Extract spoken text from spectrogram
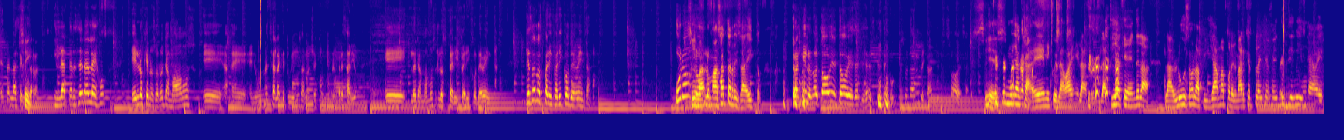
Esa es la segunda razón. Y la tercera, Alejo, es lo que nosotros llamábamos eh, eh, en una charla que tuvimos anoche con un empresario, eh, lo llamamos los periféricos de venta. ¿Qué son los periféricos de venta? Uno, sí, lo, más, aterrizadito. Tranquilo, no, todo bien, todo bien. Es que tengo que sonar elegante, sabes, Sí, eso es muy académico y la vaina y la, la tía que vende la, la, blusa o la pijama por el marketplace de Facebook, venga a ver.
